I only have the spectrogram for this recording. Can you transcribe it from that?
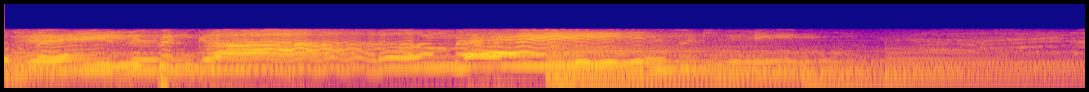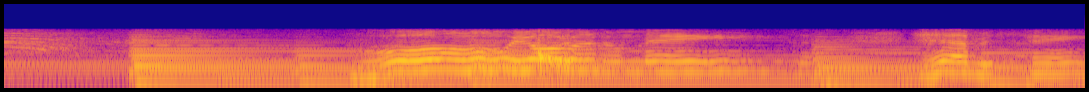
Amazing God, amazing King. Oh, you're an amazing everything.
